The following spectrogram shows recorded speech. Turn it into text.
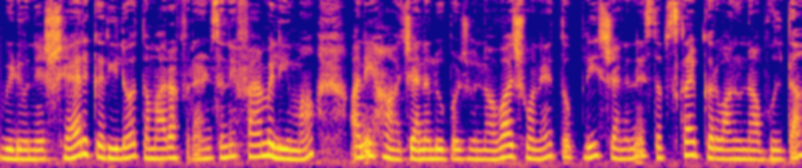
વિડીયોને શેર કરી લો તમારા ફ્રેન્ડ્સ અને ફેમિલીમાં અને હા ચેનલ ઉપર જો નવા છો ને, તો પ્લીઝ ચેનલને સબસ્ક્રાઈબ કરવાનું ના ભૂલતા.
